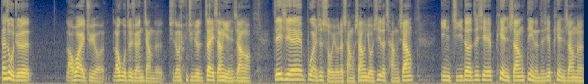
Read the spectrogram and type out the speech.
但是我觉得老话一句哦，老古最喜欢讲的其中一句就是在商言商哦。这些不管是手游的厂商、游戏的厂商、影集的这些片商、电影的这些片商呢，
